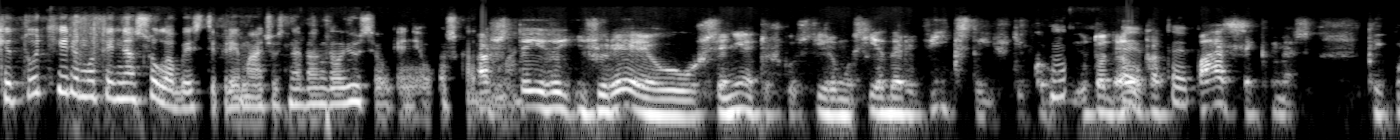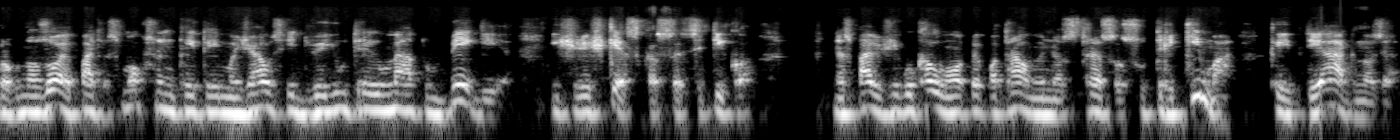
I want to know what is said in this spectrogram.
kitų tyrimų tai nesu labai stipriai mačius, nebent gal jūs, Eugenijau, kažką. Aš tai žiūrėjau užsienietiškus tyrimus, jie dar vyksta iš tikrųjų, mm, todėl kad taip, taip. pasiekmes, kaip prognozuoja patys mokslininkai, tai mažiausiai dviejų, trijų metų bėgyje išriškės, kas atsitiko. Nes pavyzdžiui, jeigu kalbam apie potrauminio streso sutrikimą kaip diagnozę,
